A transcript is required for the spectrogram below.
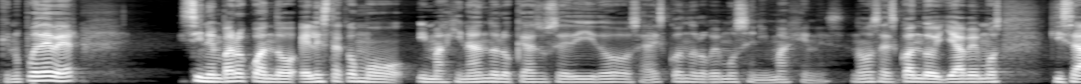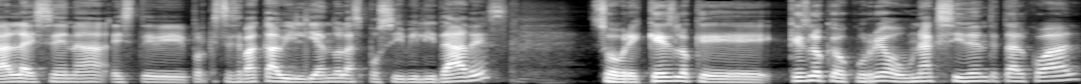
que, no puede ver. Sin embargo, cuando él está como imaginando lo que ha sucedido, o sea, es cuando lo vemos en imágenes, ¿no? O sea, es cuando ya vemos quizá la escena, este, porque se va cabildeando las posibilidades sobre qué es lo que, qué es lo que ocurrió, un accidente tal cual,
